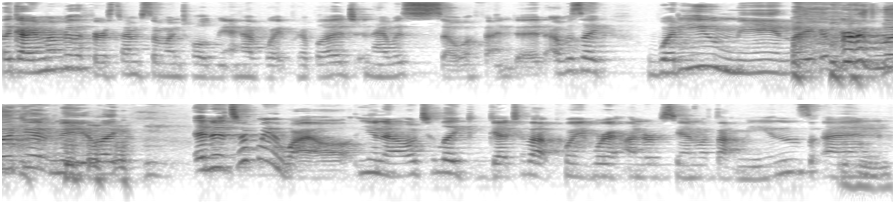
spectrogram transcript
Like I remember the first time someone told me I have white privilege, and I was so offended. I was like, "What do you mean? Like, first look at me!" Like, and it took me a while, you know, to like get to that point where I understand what that means, and. Mhm.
